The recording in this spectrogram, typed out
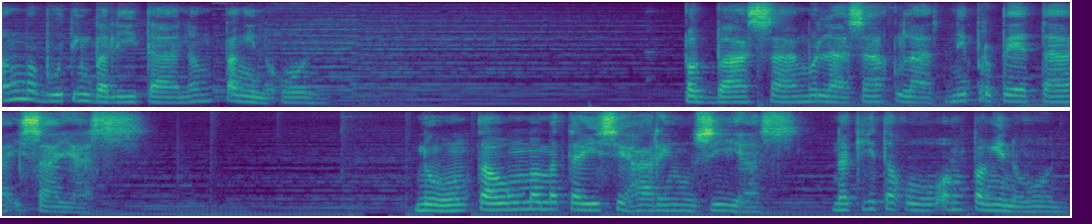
ang mabuting balita ng Panginoon. Pagbasa mula sa aklat ni Propeta Isayas. Noong taong mamatay si Haring Hosiyas, nakita ko ang Panginoon.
